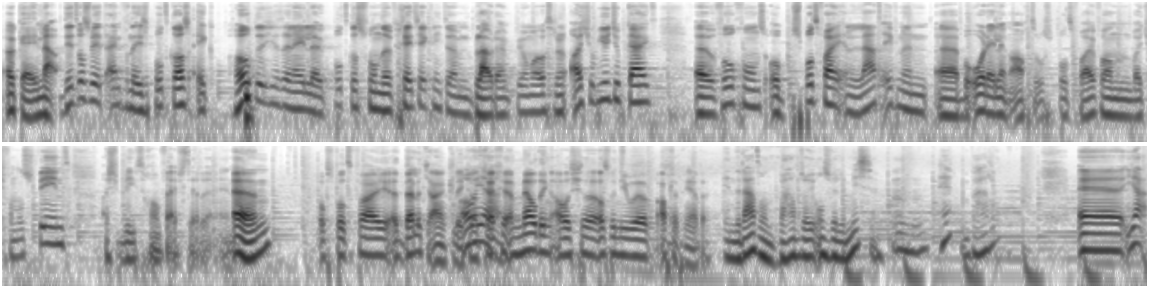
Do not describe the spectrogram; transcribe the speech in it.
Oké, nou, dit was weer het einde van deze podcast. Ik hoop dat je het een hele leuke podcast vond. Vergeet zeker niet een blauw duimpje omhoog te doen als je op YouTube kijkt. Eh, volg ons op Spotify en laat even een eh, beoordeling achter op Spotify van wat je van ons vindt. Alsjeblieft, gewoon vijf sterren. En, En op Spotify het belletje aanklikken. Oh, dan ja. krijg je een melding als, je, als we een nieuwe aflevering hebben. Inderdaad, want waarom zou je ons willen missen? Hè? Waarom? Eh, ja,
